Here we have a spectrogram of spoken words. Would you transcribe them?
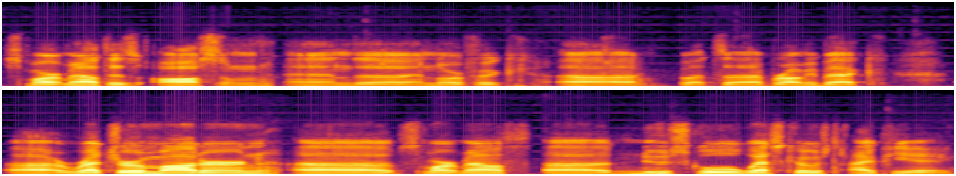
Smart Mouth is awesome, and uh, in Norfolk, uh, but uh, brought me back uh, retro modern uh, Smart Mouth uh, New School West Coast IPA.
